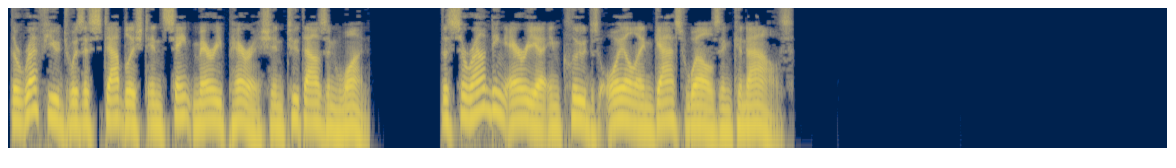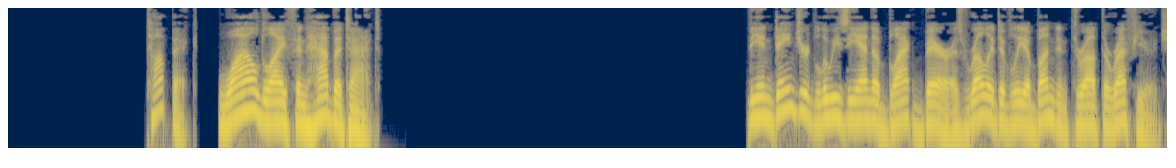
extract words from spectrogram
The refuge was established in St. Mary Parish in 2001. The surrounding area includes oil and gas wells and canals. Wildlife and habitat The endangered Louisiana black bear is relatively abundant throughout the refuge.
